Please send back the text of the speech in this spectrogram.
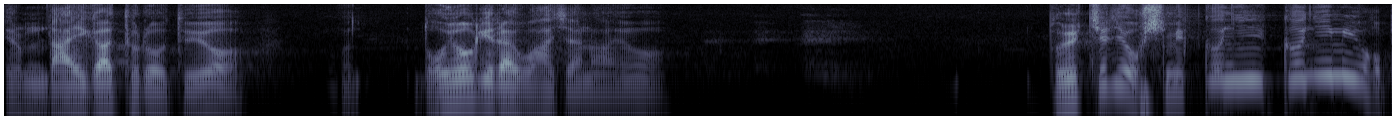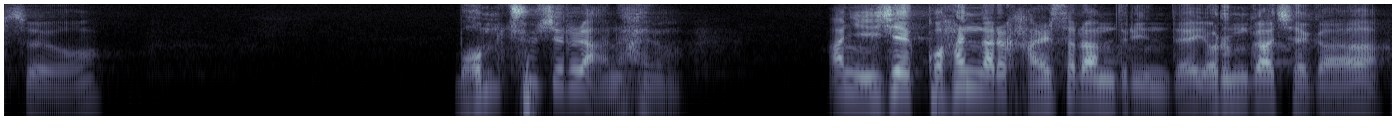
여러분 나이가 들어도요 노욕이라고 하잖아요. 물질 욕심이 끊이, 끊임이 없어요. 멈추지를 않아요. 아니 이제 곧 한나라 갈 사람들인데 여러분과 제가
